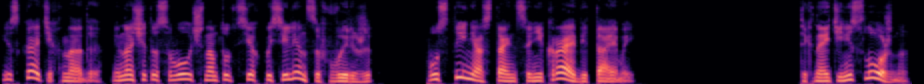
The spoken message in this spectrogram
«Искать их надо, иначе эта сволочь нам тут всех поселенцев вырежет. Пустыня останется не край обитаемый». «Так найти несложно.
